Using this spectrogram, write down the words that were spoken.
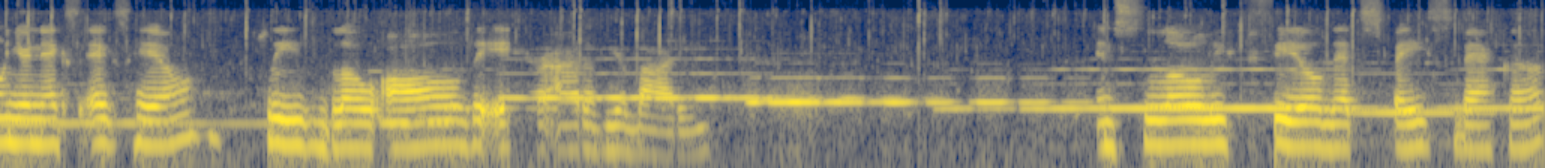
On your next exhale, please blow all the air out of your body. And slowly fill that space back up.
